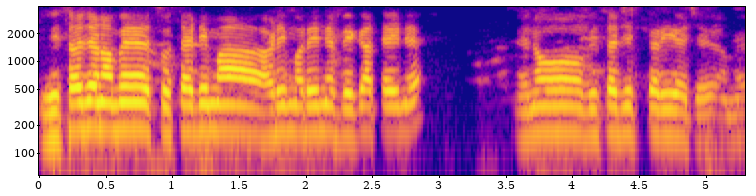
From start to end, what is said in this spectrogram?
વિસર્જન અમે સોસાયટીમાં હળી મળીને ભેગા થઈને એનો વિસર્જિત કરીએ છીએ અમે.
